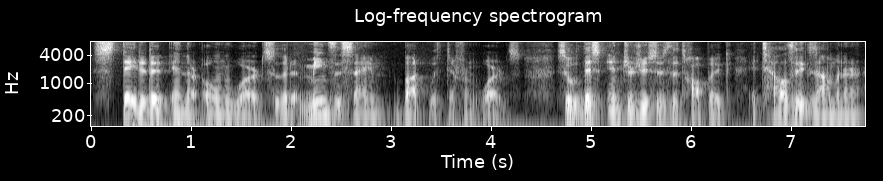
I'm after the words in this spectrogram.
stated it in their own words so that it means the same but with different words. So this introduces the topic, it tells the examiner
